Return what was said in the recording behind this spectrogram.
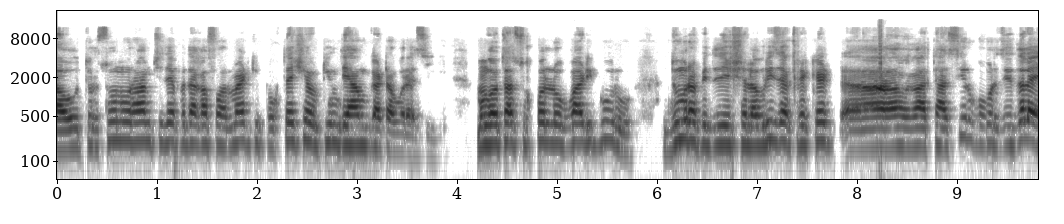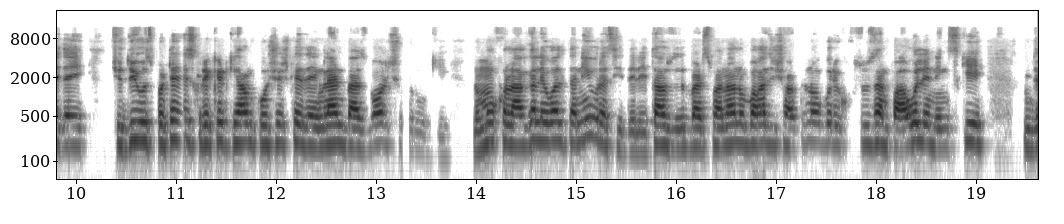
او تر څو نور هم چې په دغه فارمټ کې پوښته شي او ټیم دې هم ګټه ورسیږي موږ تاسو خپل لوبغاړي ګورو دومره په دې شلوريزه کرکټ غا تاثیر غورځیدلای دی چې دوی اوس په ټیسټ کرکټ کې هم کوشش کوي د انګلند بیسبال شروع کړي نو موږ خو لا هغلې ول ته نه یو رسېدلي، تاسو د بېټسمېنانو بعضې شاټونه وګورئ، خصوصاً په اول اننګز کې د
